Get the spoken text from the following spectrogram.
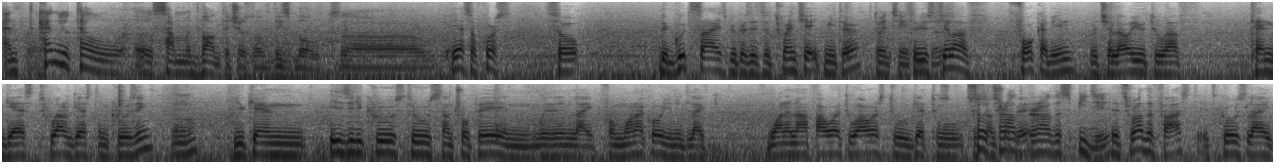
And can you tell uh, some advantages of this boat? Uh, Yes, of course. So the good size because it's a 28 meter. 28 So you meters. still have four cabin, which allow you to have 10 guests, 12 guests in cruising. Mhm. You can easily cruise to Saint Tropez, and within like from Monaco, you need like one and a half hour, two hours to get to, to so it's rather, rather speedy. It's rather fast. It goes like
